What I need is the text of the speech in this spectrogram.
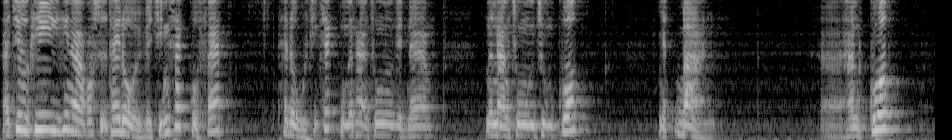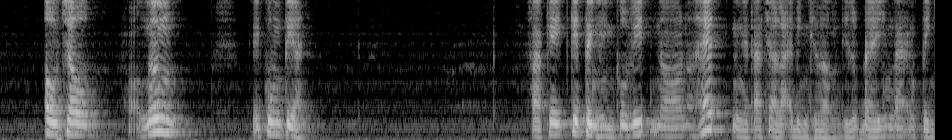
À, trừ khi khi nào có sự thay đổi về chính sách của fed thay đổi của chính sách của ngân hàng trung ương việt nam ngân hàng trung ương trung quốc nhật bản à, hàn quốc âu châu họ ngưng cái cung tiền và cái cái tình hình covid nó nó hết người ta trở lại bình thường thì lúc đấy chúng ta cũng tính.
